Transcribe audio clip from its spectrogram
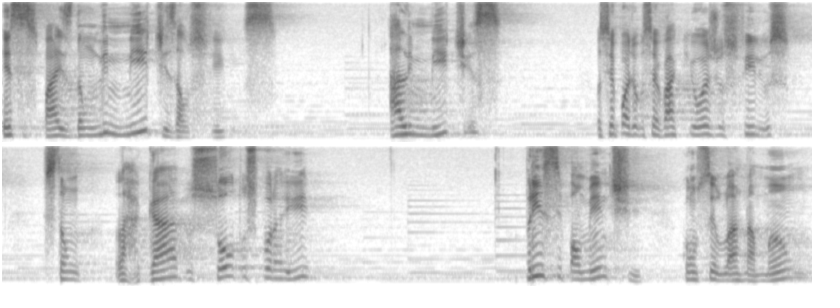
esses pais dão limites aos filhos, há limites. Você pode observar que hoje os filhos estão largados, soltos por aí, principalmente com o celular na mão,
